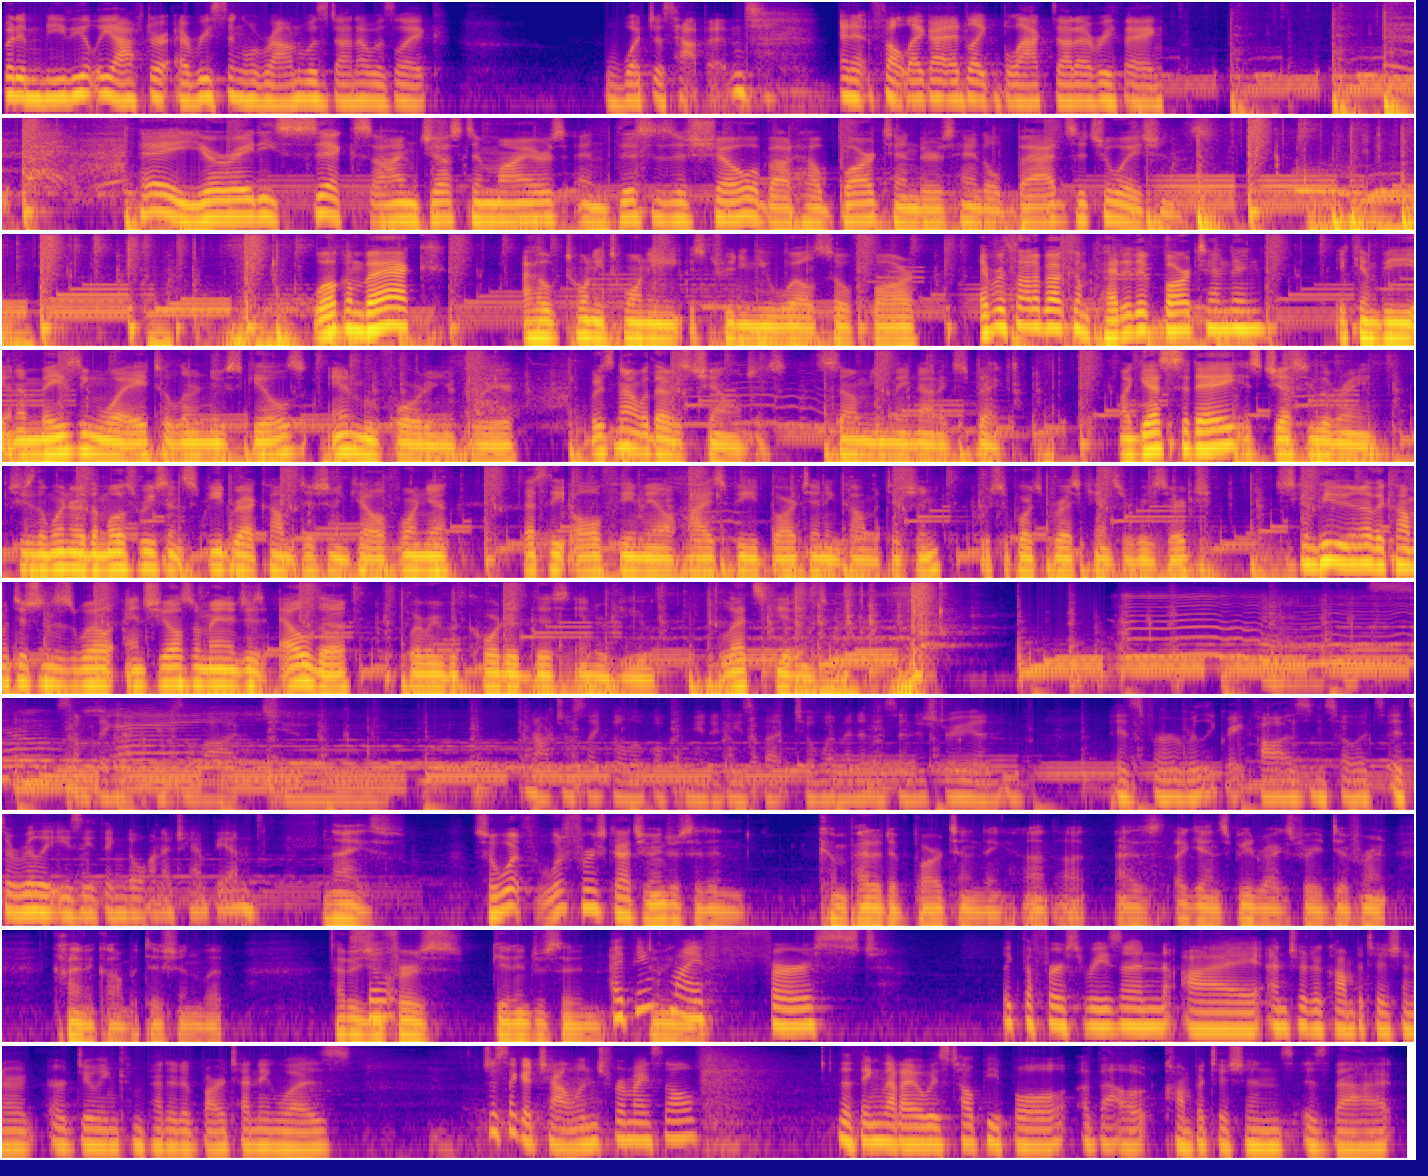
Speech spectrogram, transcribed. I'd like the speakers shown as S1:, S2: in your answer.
S1: But immediately after every single round was done, I was like, what just happened? And it felt like I had like blacked out everything.
S2: Hey, you're 86. I'm Justin Myers, and this is a show about how bartenders handle bad situations. Welcome back. I hope 2020 is treating you well so far. Ever thought about competitive bartending? It can be an amazing way to learn new skills and move forward in your career, but it's not without its challenges, some you may not expect. My guest today is Jessi Lorraine. She's the winner of the most recent Speed Rack competition in California. That's the all female high speed bartending competition, which supports breast cancer research. She's competed in other competitions as well, and she also manages Elda, where we recorded this interview. Let's get into it.
S1: Is for a really great cause. And so it's it's a really easy thing to want to champion.
S2: Nice. So, what what first got you interested in competitive bartending? Uh, uh, as again, Speed Rack is very different kind of competition, but how did you first get interested in?
S1: I think my
S2: that?
S1: first, like the first reason I entered a competition or, or doing competitive bartending was just like a challenge for myself. The thing that I always tell people about competitions is that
